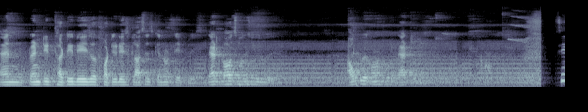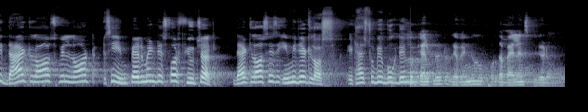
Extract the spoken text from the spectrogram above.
and 20, 30 days or 40 days classes cannot take place. That loss also will be. How to account for that loss? See that loss will not, see impairment is for future. That loss is immediate loss. It has to be booked in. Calculate revenue for the balance period only.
